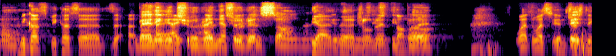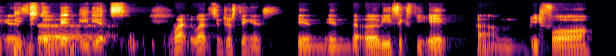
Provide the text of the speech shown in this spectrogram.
Uh, because because uh, the, uh, banning I- a I- I children guess, uh, children's song. yeah, the children's song. Right? What what's stupid- interesting is stupid uh, idiots. What what's interesting is in in the early '68, um, before.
